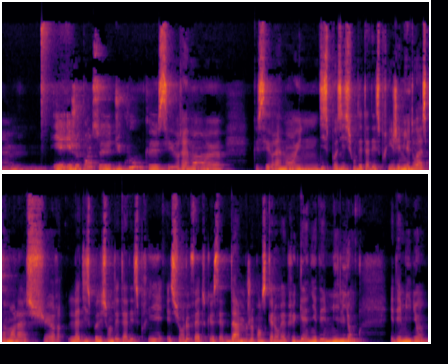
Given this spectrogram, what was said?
Euh, et, je pense, euh, du coup, que c'est vraiment que c'est vraiment une disposition d'état d'esprit. J'ai mis le doigt à ce moment-là sur la disposition d'état d'esprit et sur le fait que cette dame, je pense qu'elle aurait pu gagner des millions et des millions,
